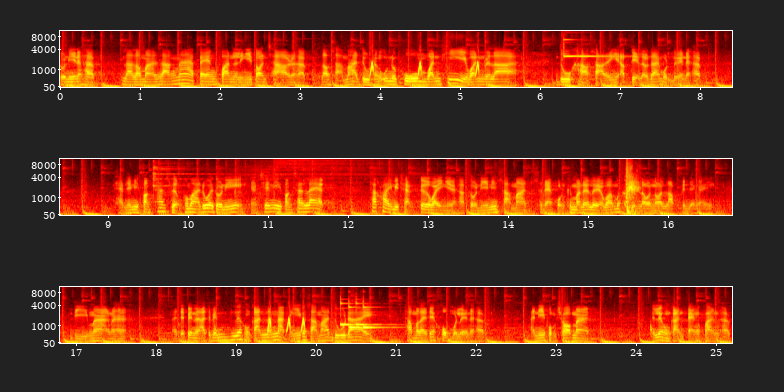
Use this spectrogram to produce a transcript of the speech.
ตัวนี้นะครับเวลาเรามาล้างหน้าแปรงฟันอะไรอย่างนี้ตอนเช้านะครับเราสามารถดูทั้งอุณหภูมิวันที่วันเวลาดูข่าวสารอะไรอย่างนี้อัปเดตเราได้หมดเลยนะครับแถมยังมีฟังก์ชันเสริมเข้ามาด้วยตัวนี้ อย่างเช่นนี่ฟังก์ชันแรก ถ้าใครมีแท็กเกอร์ไว้อย่างนี้นะครับ ตัวนี้นี่สามารถแสดงผลขึ้นมาได้เลยว่าเมื่อคืนเรานอนหลับเป็นยังไงดีมากนะฮะอาจจะเป็นอาจจะเป็นเรื่องของการน้ำหนักอย่างนี้ก็สามารถดูได้ทำอะไรได้ครบหมดเลยนะครับ อันนี้ผมชอบมากในเรื่องของการแปรงฟันครับ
